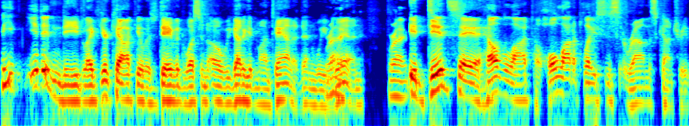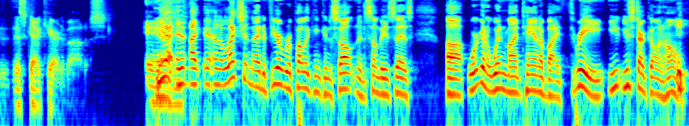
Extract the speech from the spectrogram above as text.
he, you didn't need like your calculus david wasn't oh we got to get montana then we right. win. Right. It did say a hell of a lot to a whole lot of places around this country that this guy cared about us. And yeah and I, an election night if you're a republican consultant and somebody says uh, we're going to win montana by three you, you start going home.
